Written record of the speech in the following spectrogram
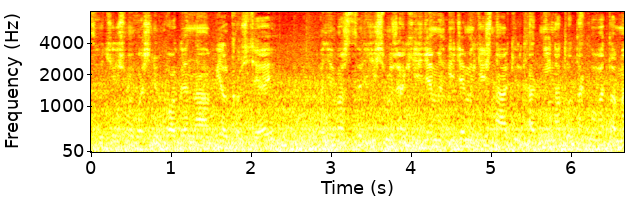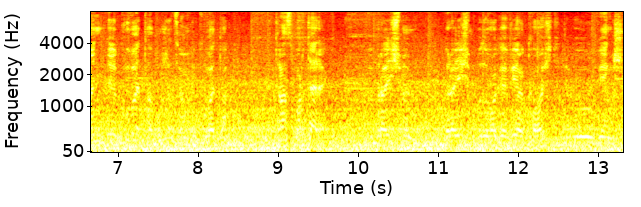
zwróciliśmy właśnie uwagę na wielkość jej, ponieważ stwierdziliśmy, że jak jedziemy, jedziemy gdzieś na kilka dni, no to ta kuweta, będzie- kuweta, może co ja mówię, kuweta, transporterek. Wybraliśmy, braliśmy pod uwagę wielkość, był większy,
